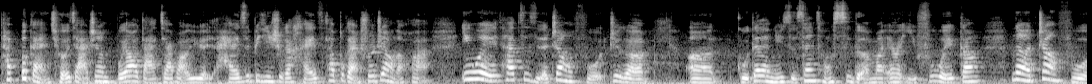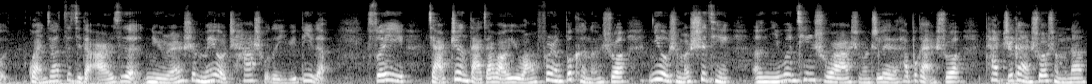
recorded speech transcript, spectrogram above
她不敢求贾政不要打贾宝玉，孩子毕竟是个孩子，她不敢说这样的话，因为她自己的丈夫这个，呃，古代的女子三从四德嘛，要以夫为纲，那丈夫管教自己的儿子，女人是没有插手的余地的，所以贾政打贾宝玉，王夫人不可能说你有什么事情，嗯，你问清楚啊什么之类的，她不敢说，她只敢说什么呢？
